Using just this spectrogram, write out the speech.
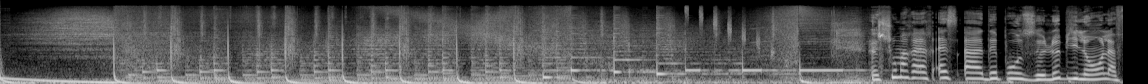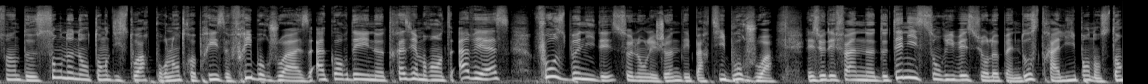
Mm-hmm. Schumacher SA dépose le bilan, la fin de 190 ans d'histoire pour l'entreprise fribourgeoise. Accorder une 13e rente AVS, fausse bonne idée selon les jeunes des partis bourgeois. Les yeux des fans de tennis sont rivés sur l'Open d'Australie. Pendant ce temps,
